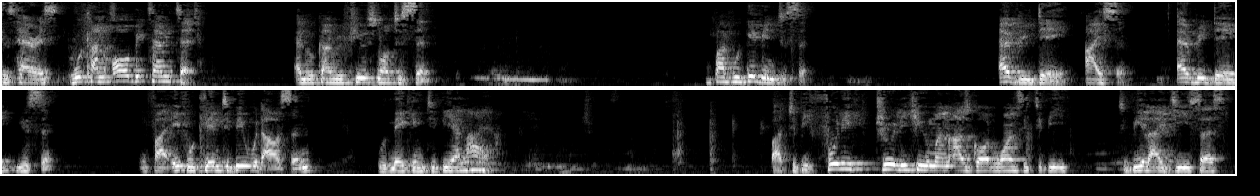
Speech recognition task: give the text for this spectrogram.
is heresy. We can all be tempted and we can refuse not to sin. But we give in to sin. Every day I sin. Every day you sin. In fact, if we claim to be without sin, we make him to be a liar. But to be fully, truly human as God wants it to be, to be like Jesus,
